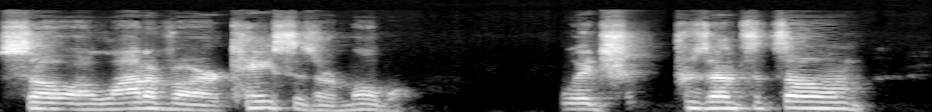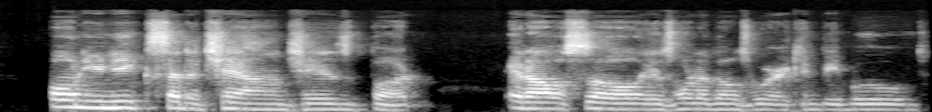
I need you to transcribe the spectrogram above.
So a lot of our cases are mobile, which presents its own own unique set of challenges, but it also is one of those where it can be moved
